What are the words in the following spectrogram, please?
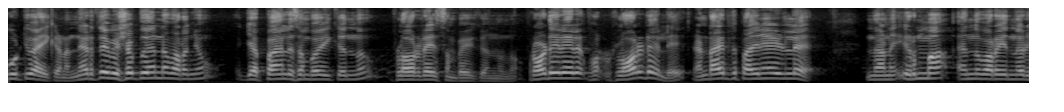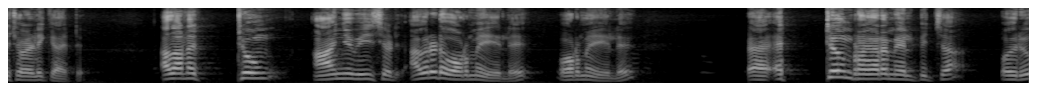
കൂട്ടി വായിക്കണം. നേരത്തെ ബിഷപ്പ് തന്നെ പറഞ്ഞു ജപ്പാനിൽ സംഭവിക്കുന്നു ഫ്ലോറിഡയിൽ സംഭവിക്കുന്നു ഫ്ലോറിഡയിൽ ഫ്ലോറിഡയിൽ രണ്ടായിരത്തി പതിനേഴിലെ എന്താണ് ഇർമ എന്ന് പറയുന്ന ഒരു ചുഴലിക്കാറ്റ്. അതാണ് ഏറ്റവും ആഞ്ഞു വീശി അവരുടെ ഓർമ്മയിൽ ഓർമ്മയിൽ ഏറ്റവും പ്രകാരമേൽപ്പിച്ച ഒരു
